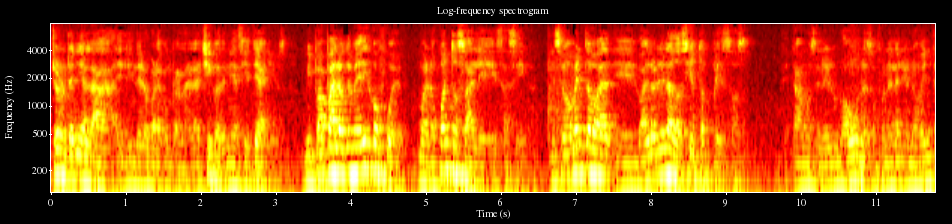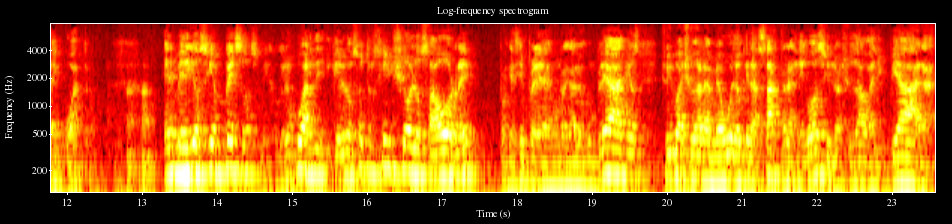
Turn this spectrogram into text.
Yo no tenía la- el dinero para comprarla, era chico, tenía 7 años. Mi papá lo que me dijo fue, bueno, ¿cuánto sale esa Sega? En ese momento el valor era 200 pesos. Estábamos en el 1 a 1, eso fue en el año 94. Él me dio 100 pesos, me dijo que los guarde y que los otros 100 yo los ahorre, porque siempre era un regalo de cumpleaños. Yo iba a ayudar a mi abuelo que era sastre al negocio y lo ayudaba a limpiar, a,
